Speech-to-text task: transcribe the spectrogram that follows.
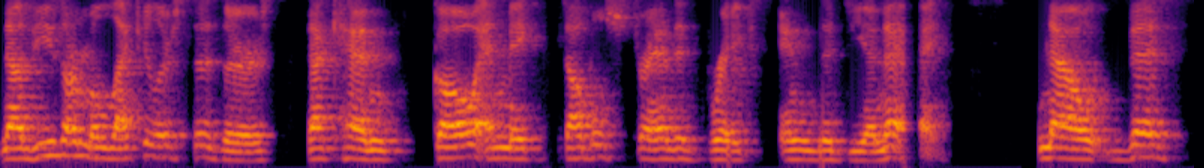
Now, these are molecular scissors that can go and make double-stranded breaks in the DNA. Now, this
